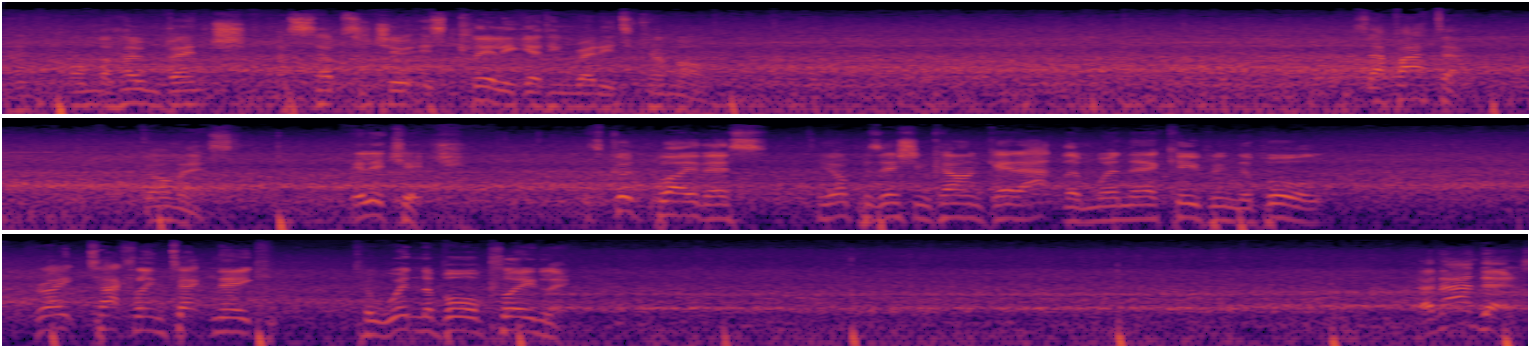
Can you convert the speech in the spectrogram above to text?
And on the home bench, a substitute is clearly getting ready to come on. Zapata. Gomez. Ilicic. It's good play, this. The opposition can't get at them when they're keeping the ball. Great tackling technique to win the ball cleanly. Hernandez.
